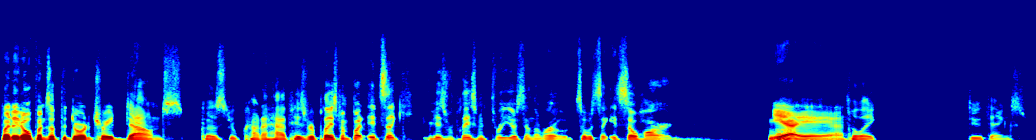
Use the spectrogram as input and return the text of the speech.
but it opens up the door to trade downs because you kind of have his replacement, but it's like his replacement three years down the road. So it's like it's so hard yeah, Um, yeah, yeah. to like do things.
